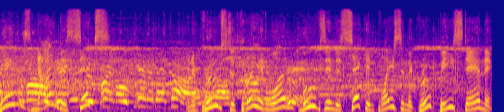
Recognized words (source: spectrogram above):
wins 9 to 6 and improves to 3 and 1, moves into second place in the Group B standings.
